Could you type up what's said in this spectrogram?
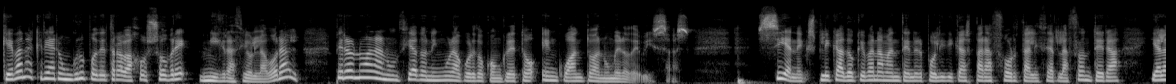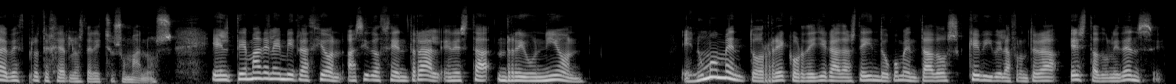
que van a crear un grupo de trabajo sobre migración laboral, pero no han anunciado ningún acuerdo concreto en cuanto a número de visas. Sí han explicado que van a mantener políticas para fortalecer la frontera y a la vez proteger los derechos humanos. El tema de la inmigración ha sido central en esta reunión en un momento récord de llegadas de indocumentados que vive la frontera estadounidense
